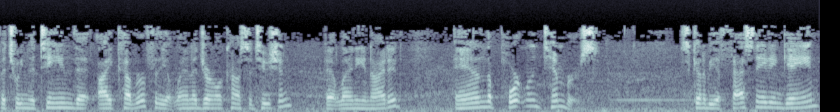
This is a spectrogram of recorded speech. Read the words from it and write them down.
between the team that I cover for the Atlanta Journal-Constitution, Atlanta United, and the Portland Timbers. It's going to be a fascinating game.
